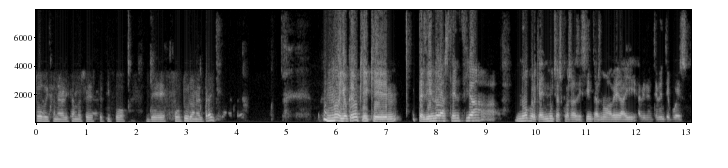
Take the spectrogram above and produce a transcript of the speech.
todo y generalizándose este tipo de futuro en el trail? No, yo creo que, perdiendo la esencia, no, porque hay muchas cosas distintas, ¿no? A ver, hay, evidentemente, pues,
